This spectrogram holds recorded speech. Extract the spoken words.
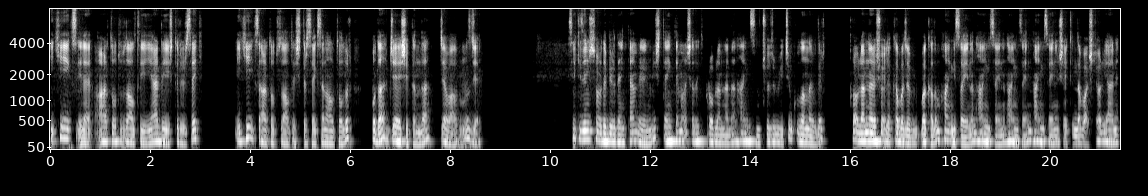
2x ile artı 36'yı yer değiştirirsek 2x artı 36 eşittir 86 olur. Bu da C şıkkında cevabımız C. 8. soruda bir denklem verilmiş. Denklemi aşağıdaki problemlerden hangisinin çözümü için kullanılabilir? Problemlere şöyle kabaca bir bakalım. Hangi sayının, hangi sayının, hangi sayının, hangi sayının şeklinde başlıyor. Yani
